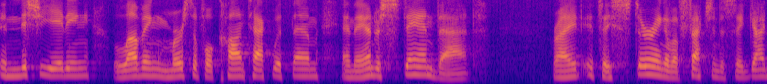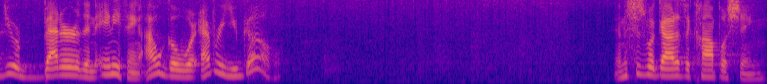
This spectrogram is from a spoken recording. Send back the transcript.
initiating loving, merciful contact with them, and they understand that, right? It's a stirring of affection to say, God, you're better than anything. I will go wherever you go. And this is what God is accomplishing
